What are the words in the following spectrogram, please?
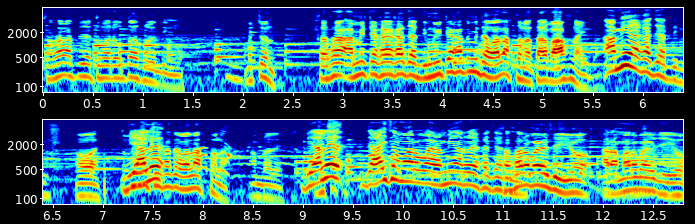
চাচা তোমার উদ্ধার করে দিব বুঝছেন চাচা আমি টাকা এক হাজার দিম। ওই টাকা তুমি দেওয়া লাগতো না তার বাপ নাই আমি এক হাজার দিম। ওই তুমি বিয়ালে- টাকা দেওয়া লাগতো না আমরা বিয়ালে যাইছ আমার ভাই আমি আরও এক হাজার। চাচার বাইরে যাইও আর আমার বাইরে যাইও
